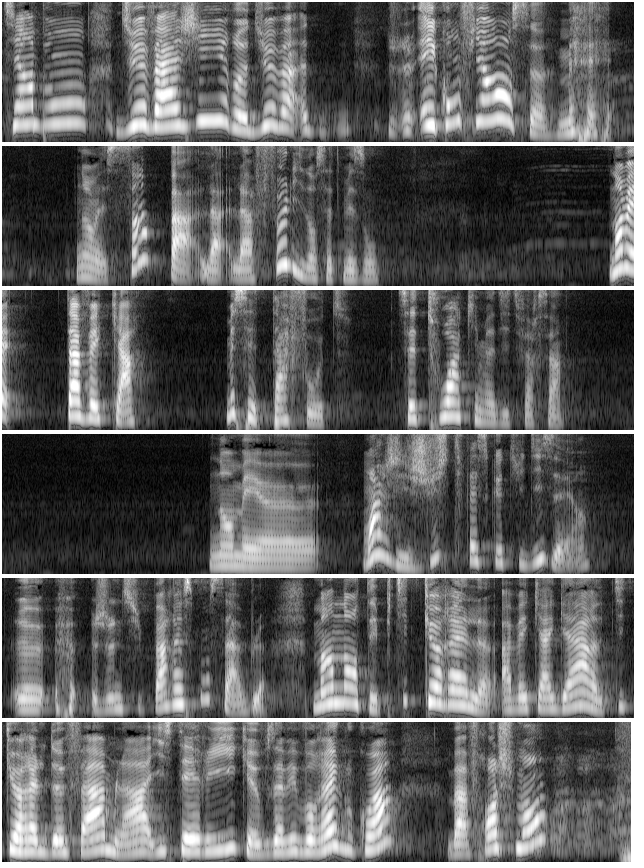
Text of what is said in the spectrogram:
tiens bon, Dieu va agir, Dieu va. Aie confiance. Mais non, mais sympa, la folie dans cette maison. Non, mais t'avais qu'à. Mais c'est ta faute. C'est toi qui m'as dit de faire ça. Non, mais euh, moi, j'ai juste fait ce que tu disais. Hein. Euh, je ne suis pas responsable. Maintenant, tes petites querelles avec Agar, les petites querelles de femmes, là, hystériques, vous avez vos règles ou quoi? Bah, franchement,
